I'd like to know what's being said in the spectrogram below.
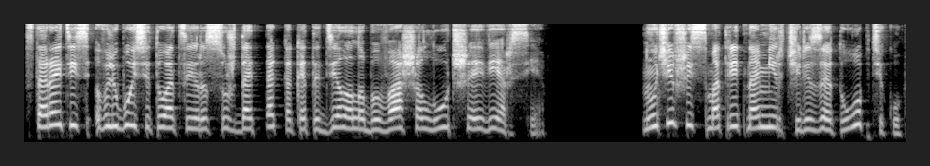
Старайтесь в любой ситуации рассуждать так, как это делала бы ваша лучшая версия. Научившись смотреть на мир через эту оптику,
